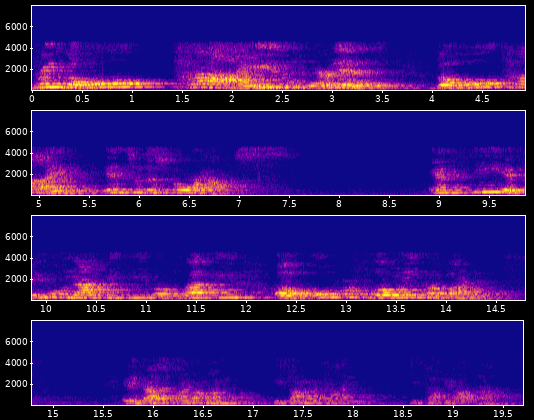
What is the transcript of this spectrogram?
Bring the whole tithe, there it is, the whole tithe into the storehouse. And see if you will not receive a blessing of overflowing abundance. And he's not just talking about money, he's talking about time, he's talking about talents.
